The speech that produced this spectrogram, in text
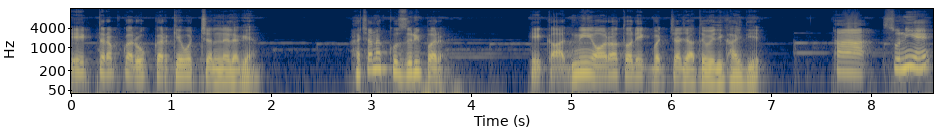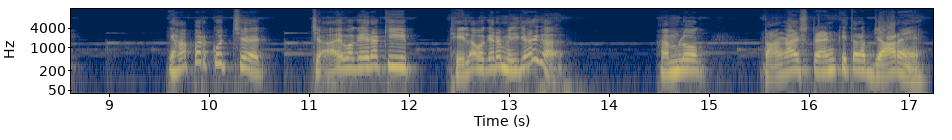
एक तरफ़ का रुख करके वो चलने लगे। अचानक कुछ दूरी पर एक आदमी, औरत और एक बच्चा जाते हुए दिखाई दिए। हाँ सुनिए। यहाँ पर कुछ चाय वगैरह की ठेला वगैरह मिल जाएगा? हम लोग टांगा स्टैंड की तरफ़ जा रहे हैं।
